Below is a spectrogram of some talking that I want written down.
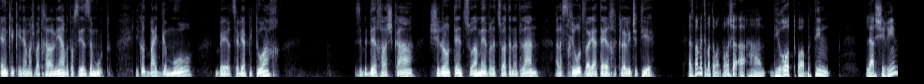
אלא אם כן קנית ממש בהתחלה על הנייר ואתה עושה יזמות. לקנות בית גמור בהרצליה פיתוח, זה בדרך כלל השקעה שלא נותנת תשואה מעבר לתשואת הנדל"ן, על השכירות ועליית הערך הכללית שתהיה. אז מה בעצם אתה אומר? אתה אומר שהדירות או הבתים לעשירים,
